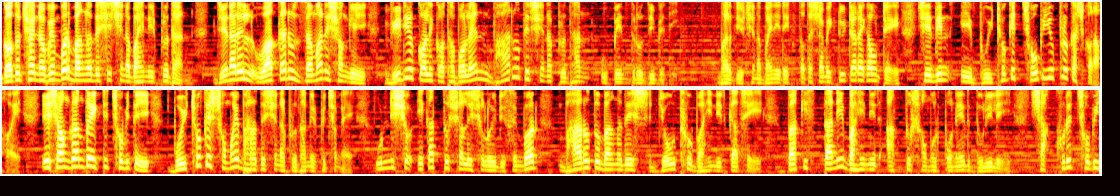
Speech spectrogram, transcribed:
গত ছয় নভেম্বর বাংলাদেশের সেনাবাহিনীর প্রধান জেনারেল ওয়াকারুজ্জামানের সঙ্গে ভিডিও কলে কথা বলেন ভারতের সেনাপ্রধান উপেন্দ্র দ্বিবেদী। ভারতীয় সেনাবাহিনীর এক্স তথা সাবেক টুইটার অ্যাকাউন্টে সেদিন এই বৈঠকের ছবিও প্রকাশ করা হয়। এ সংক্রান্ত একটি ছবিতে বৈঠকের সময় ভারতের সেনা প্রধানের পেছনে উনিশশো একাত্তর সালে ষোলোই ডিসেম্বর ভারত ও বাংলাদেশ যৌথ বাহিনীর কাছে পাকিস্তানি বাহিনীর আত্মসমর্পণের দলিলে স্বাক্ষরের ছবি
